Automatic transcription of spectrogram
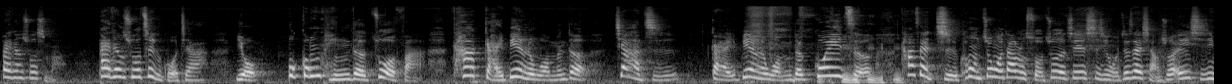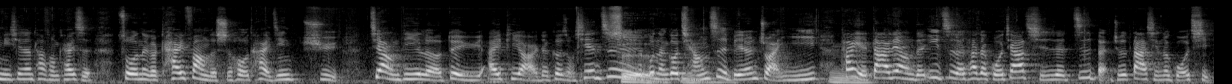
拜登说什么？拜登说这个国家有不公平的做法，他改变了我们的价值。改变了我们的规则，他在指控中国大陆所做的这些事情，我就在想说，哎，习近平先生他从开始做那个开放的时候，他已经去降低了对于 IPR 的各种限制，不能够强制别人转移。它也大量的抑制了它的国家其实的资本，就是大型的国企。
